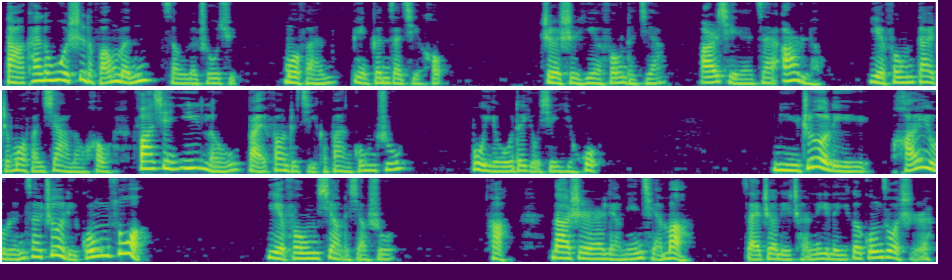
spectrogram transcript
打开了卧室的房门，走了出去。莫凡便跟在其后。这是叶枫的家，而且在二楼。叶枫带着莫凡下楼后，发现一楼摆放着几个办公桌，不由得有些疑惑：“你这里还有人在这里工作？”叶枫笑了笑说：“哈，那是两年前嘛，在这里成立了一个工作室，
